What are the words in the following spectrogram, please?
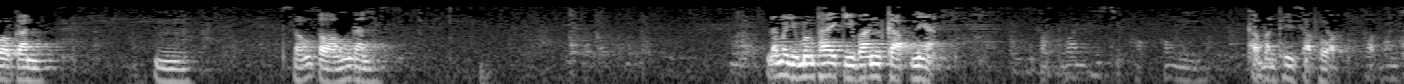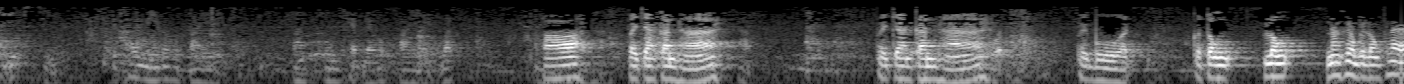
พอๆกัน อืมสองต่อเหมือนกัน แล้วมาอยู่เมืองไทยกี่วันกลับเนี่ยกับวันที่สิบหกพรุ่งนี้กลับวันที่สิบหกกับวันที่ยี่สิบสี่พรุ่งนี้ก็ไปไปกรุงเทพแล้วก็ไปวัด อ๋อไปจานกันหาครับไปจานกันหาบวชไปบวช ก็ต้องลงนั่งเครื่องไปลงแพร่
